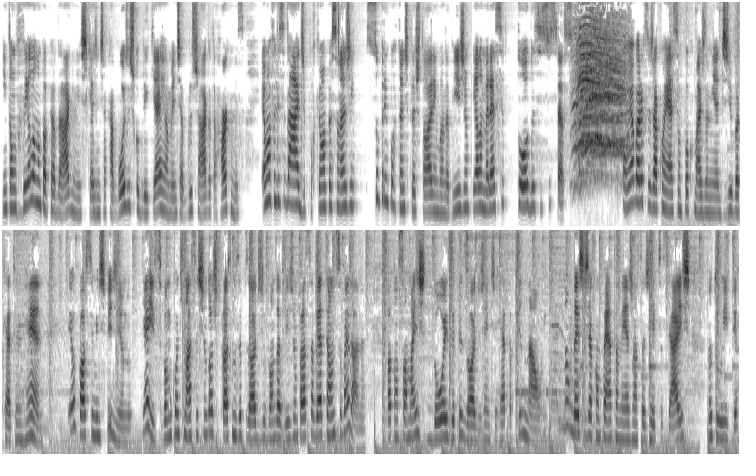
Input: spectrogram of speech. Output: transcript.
Então, vê-la no papel da Agnes, que a gente acabou de descobrir que é realmente a bruxa Agatha Harkness, é uma felicidade, porque é uma personagem super importante para a história em WandaVision e ela merece todo esse sucesso. Bom, e agora que você já conhece um pouco mais da minha diva Catherine Han, eu posso ir me despedindo. E é isso, vamos continuar assistindo aos próximos episódios de WandaVision para saber até onde isso vai dar, né? Faltam só mais dois episódios, gente, reta final, hein? Não deixe de acompanhar também as nossas redes sociais. No Twitter,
